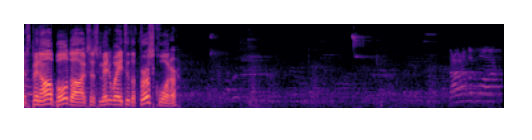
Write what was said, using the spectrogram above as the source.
It's been all Bulldogs since midway through the first quarter. Not on the block.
